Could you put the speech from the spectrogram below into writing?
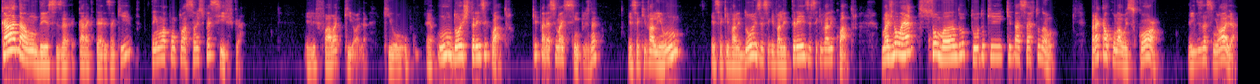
Cada um desses eh, caracteres aqui tem uma pontuação específica. Ele fala aqui, olha, que o, é 1, 2, 3 e 4, que parece mais simples, né? Esse aqui vale 1, esse aqui vale 2, esse aqui vale 3, esse aqui vale 4. Mas não é somando tudo que, que dá certo, não. Para calcular o score, ele diz assim, olha,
